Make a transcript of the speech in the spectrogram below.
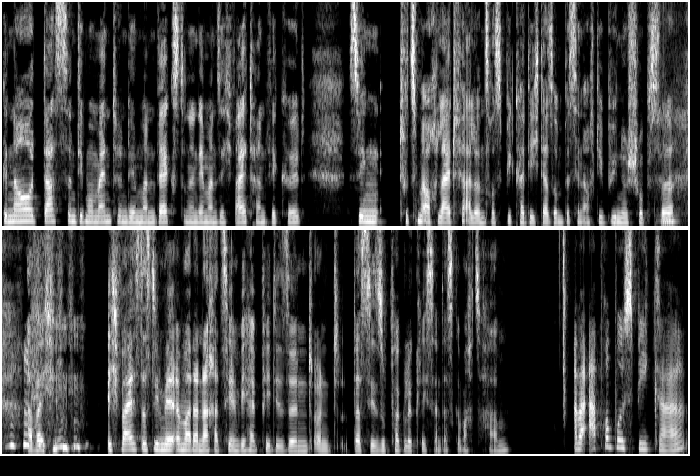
genau das sind die Momente, in denen man wächst und in denen man sich weiterentwickelt. Deswegen tut's mir auch leid für alle unsere Speaker, die ich da so ein bisschen auf die Bühne schubse. Aber ich, ich weiß, dass die mir immer danach erzählen, wie happy die sind und dass sie super glücklich sind, das gemacht zu haben. Aber apropos Speaker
